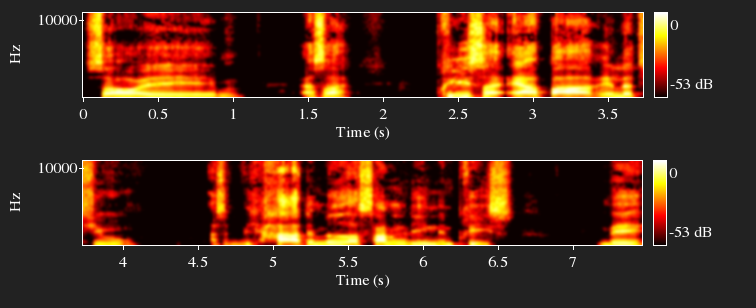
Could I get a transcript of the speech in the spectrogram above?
Så øh, altså, priser er bare relative. Altså, vi har det med at sammenligne en pris med,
